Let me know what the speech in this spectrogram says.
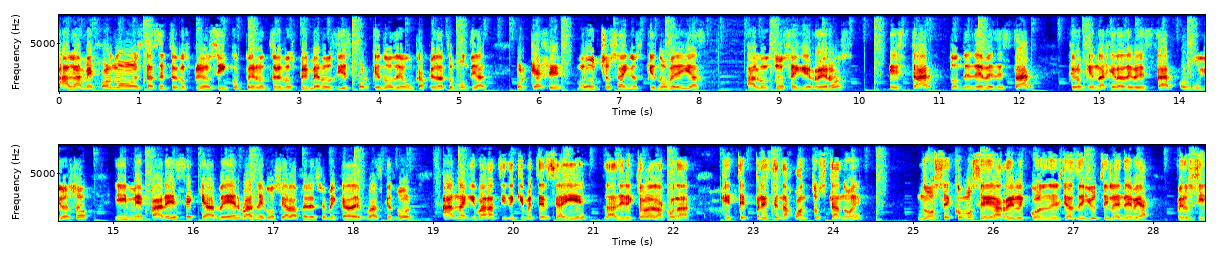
A lo mejor no estás entre los primeros cinco, pero entre los primeros diez, ¿por qué no de un campeonato mundial? Porque hace muchos años que no veías a los 12 guerreros estar donde debe de estar. Creo que Nájera debe de estar orgulloso y me parece que a ver va a negociar la Federación Mexicana de Básquetbol. Ana Guevara tiene que meterse ahí, ¿eh? La directora de la CONAD. Que te presten a Juan Toscano, ¿eh? No sé cómo se arregle con el Jazz de Utah y la NBA, pero si,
